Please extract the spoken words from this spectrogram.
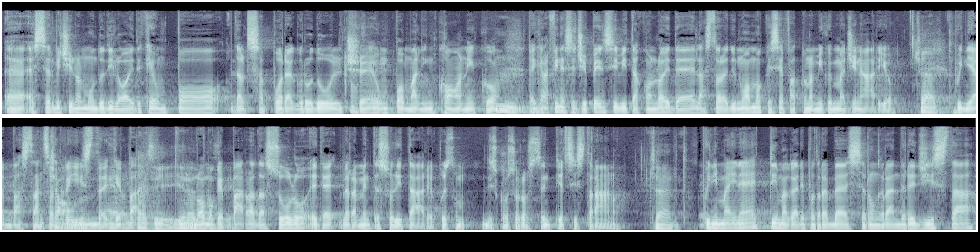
eh, essere vicino al mondo di Lloyd che è un po' dal sapore agrodolce okay. un po' malinconico mm. perché alla fine se ci pensi Vita con Lloyd è la storia di un uomo che si è fatto un amico immaginario certo. quindi è abbastanza Ciao, triste un, pa- sì, un uomo sì. che parla da solo ed è veramente solitario questo discorso da sentirsi strano Certo. Quindi Mainetti magari potrebbe essere un grande regista.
